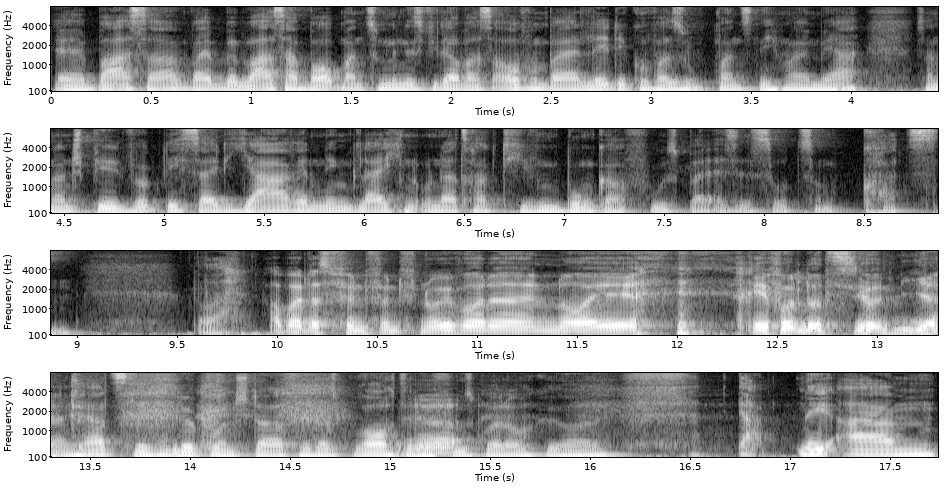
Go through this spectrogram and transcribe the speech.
äh, Barca, weil bei Barca baut man zumindest wieder was auf und bei Atletico versucht man es nicht mal mehr, sondern spielt wirklich seit Jahren den gleichen unattraktiven Bunkerfußball. Es ist so zum Kotzen. Aber das 5-5-0 wurde neu revolutioniert. Ja, herzlichen Glückwunsch dafür. Das brauchte ja. der Fußball auch gerade. Ja, nee, ähm,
